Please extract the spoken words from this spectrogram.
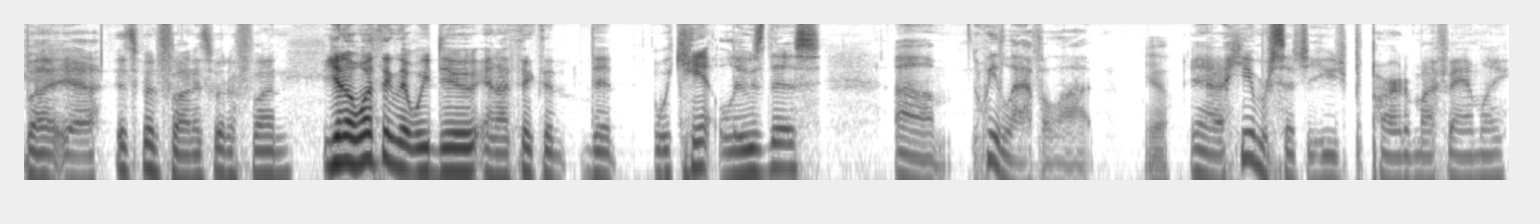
but yeah, it's been fun. It's been a fun. You know, one thing that we do, and I think that, that we can't lose this, um, we laugh a lot. Yeah. Yeah. Humor's such a huge part of my family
